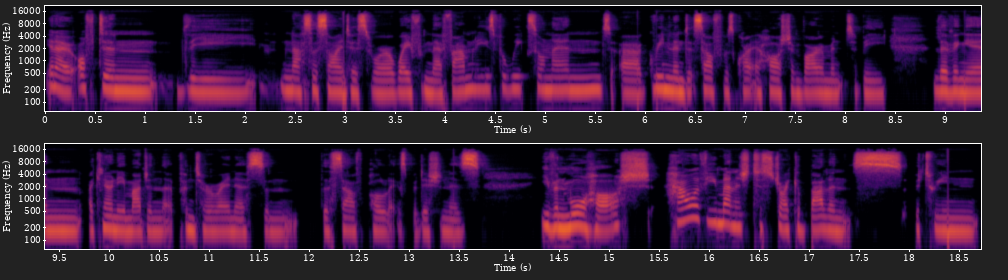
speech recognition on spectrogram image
You know, often the NASA scientists were away from their families for weeks on end. Uh, Greenland itself was quite a harsh environment to be living in. I can only imagine that Punta Arenas and the South Pole expedition is even more harsh. How have you managed to strike a balance between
